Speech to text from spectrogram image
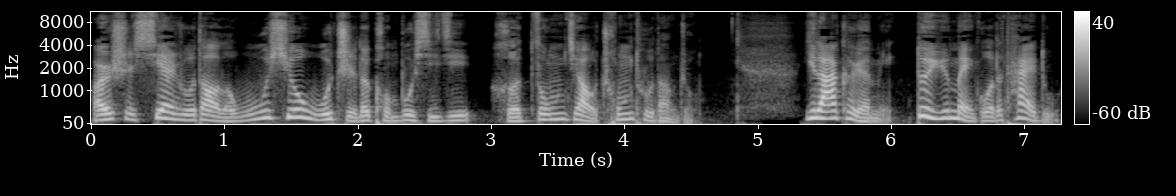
而是陷入到了无休无止的恐怖袭击和宗教冲突当中。伊拉克人民对于美国的态度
